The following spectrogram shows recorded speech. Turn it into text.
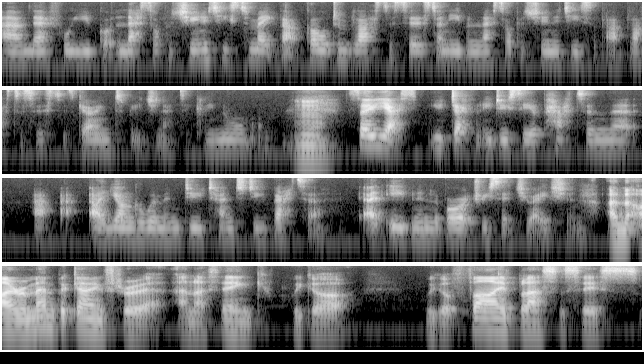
And therefore, you've got less opportunities to make that golden blastocyst and even less opportunities that that blastocyst is going to be genetically normal. Mm. So, yes, you definitely do see a pattern that uh, uh, younger women do tend to do better, uh, even in laboratory situations. And I remember going through it, and I think we got we got five blastocysts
